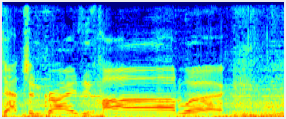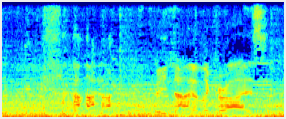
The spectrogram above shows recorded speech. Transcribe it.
Catching crays is hard work. Be day on the crays.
